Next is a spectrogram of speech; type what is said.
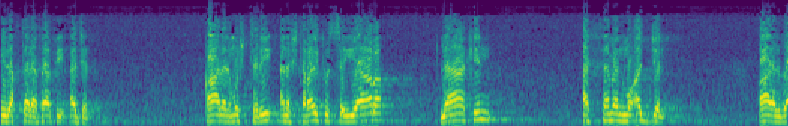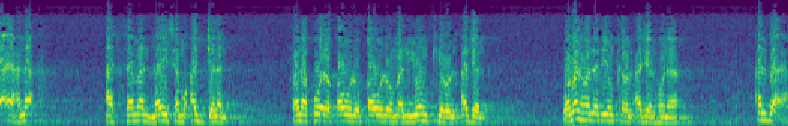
إذا اختلف في أجل. قال المشتري أنا اشتريت السيارة لكن الثمن مؤجل. قال البائع لا الثمن ليس مؤجلا. فنقول القول قول من ينكر الأجل. ومن هو الذي ينكر الأجل هنا؟ البائع.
